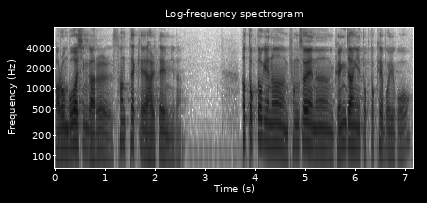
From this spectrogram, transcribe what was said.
바로 무엇인가를 선택해야 할 때입니다. 헛똑똑이는 평소에는 굉장히 똑똑해 보이고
